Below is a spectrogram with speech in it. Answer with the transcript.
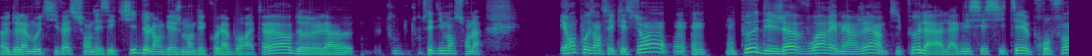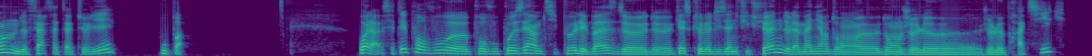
de la motivation des équipes, de l'engagement des collaborateurs, de toutes ces dimensions-là. Et en posant ces questions, on, peut déjà voir émerger un petit peu la, nécessité profonde de faire cet atelier ou pas. Voilà, c'était pour vous, euh, pour vous poser un petit peu les bases de, qu'est-ce que le design fiction, de la manière dont, euh, je le pratique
